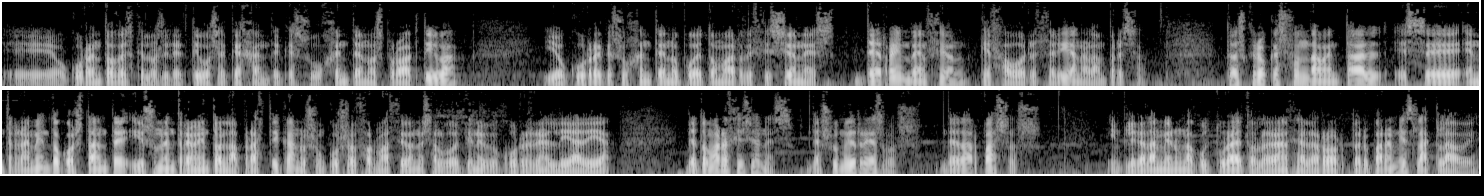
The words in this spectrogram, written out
Eh, ocurre entonces que los directivos se quejan de que su gente no es proactiva y ocurre que su gente no puede tomar decisiones de reinvención que favorecerían a la empresa. Entonces creo que es fundamental ese entrenamiento constante, y es un entrenamiento en la práctica, no es un curso de formación, es algo que tiene que ocurrir en el día a día, de tomar decisiones, de asumir riesgos, de dar pasos. Implica también una cultura de tolerancia al error, pero para mí es la clave.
